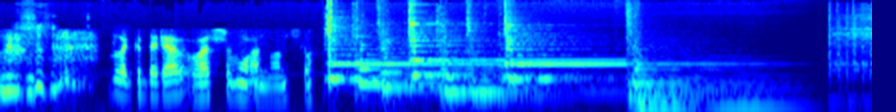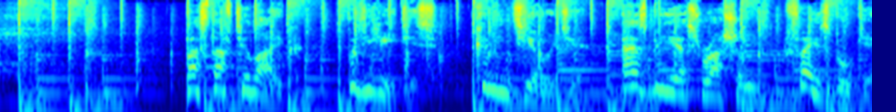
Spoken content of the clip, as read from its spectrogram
благодаря вашему анонсу. Поставьте лайк, поделитесь, комментируйте. SBS Russian в Фейсбуке.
